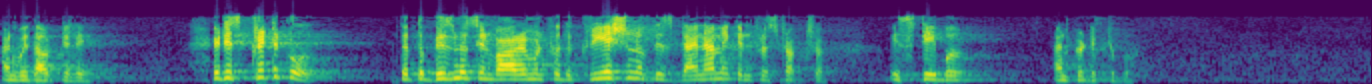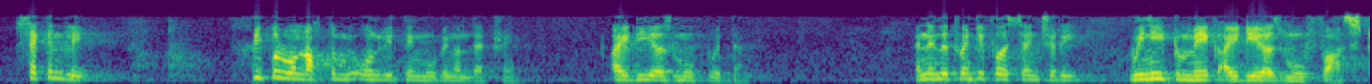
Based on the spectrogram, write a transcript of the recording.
and without delay. It is critical that the business environment for the creation of this dynamic infrastructure is stable and predictable. Secondly, people were not the only thing moving on that train. Ideas moved with them. And in the 21st century, we need to make ideas move fast.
